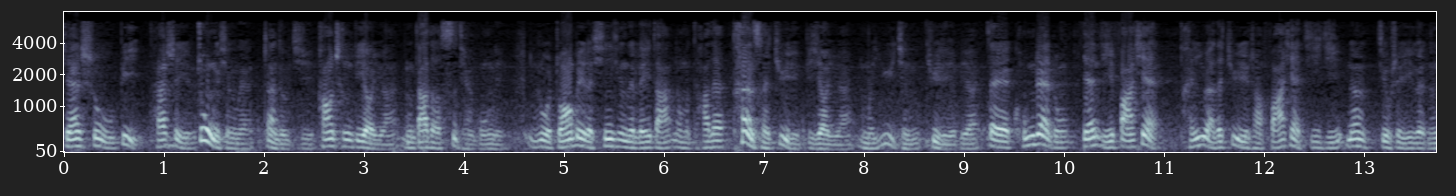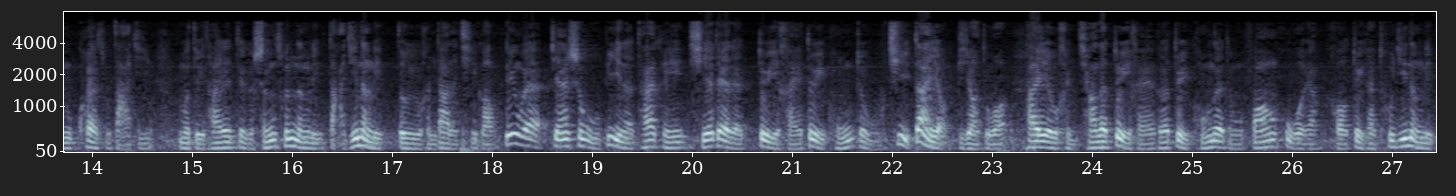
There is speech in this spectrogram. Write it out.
歼十五 B 它是一个重型的战斗机，航程比较远，能达到四千公里。如果装备了新型的雷达，那么它的探测距离比较远，那么预警距离也比较。在空战中歼敌发现很远的距离上发现敌机，那就是一个能快速打击，那么对它的这个生存能力、打击能力都有很大的提高。另外，歼十五 B 呢，它可以携带的对海、对空这武器弹药比较多，它也有很强的对海和对空的这种防护呀，好对海突击能力。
